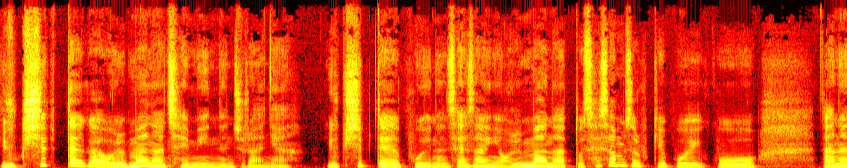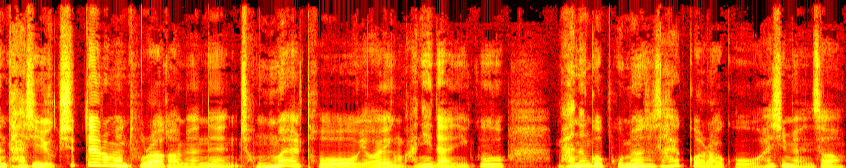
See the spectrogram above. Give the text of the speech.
60대가 얼마나 재미있는 줄 아냐. 60대에 보이는 세상이 얼마나 또 새삼스럽게 보이고 나는 다시 60대로만 돌아가면은 정말 더 여행 많이 다니고 많은 거 보면서 살 거라고 하시면서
